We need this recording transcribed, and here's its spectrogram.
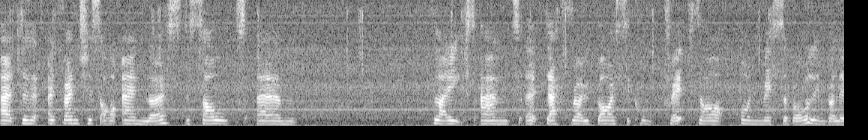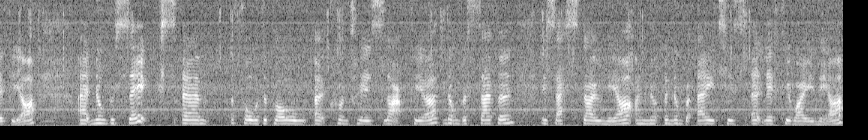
Uh, the adventures are endless. The salt um, flakes and uh, death road bicycle trips are unmissable in Bolivia. Uh, number six, um, affordable uh, countries Latvia. Number seven is Estonia, and number eight is uh, Lithuania.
